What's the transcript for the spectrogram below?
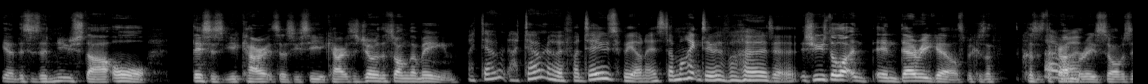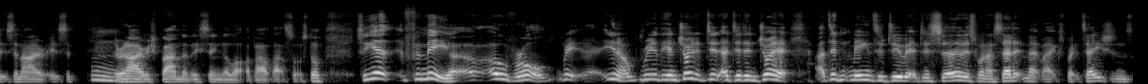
you know, this is a new start or this is your characters. You see your characters. Do you know the song I mean? I don't. I don't know if I do. To be honest, I might do if I heard it. It's used a lot in, in Derry Girls because of, because it's the All right. Cranberries. So obviously it's an Ir- it's a, Hmm. they're an Irish band and they sing a lot about that sort of stuff. So yeah, for me uh, overall, re- you know, really enjoyed it. Did I did enjoy it? I didn't mean to do it a disservice when I said it met my expectations.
